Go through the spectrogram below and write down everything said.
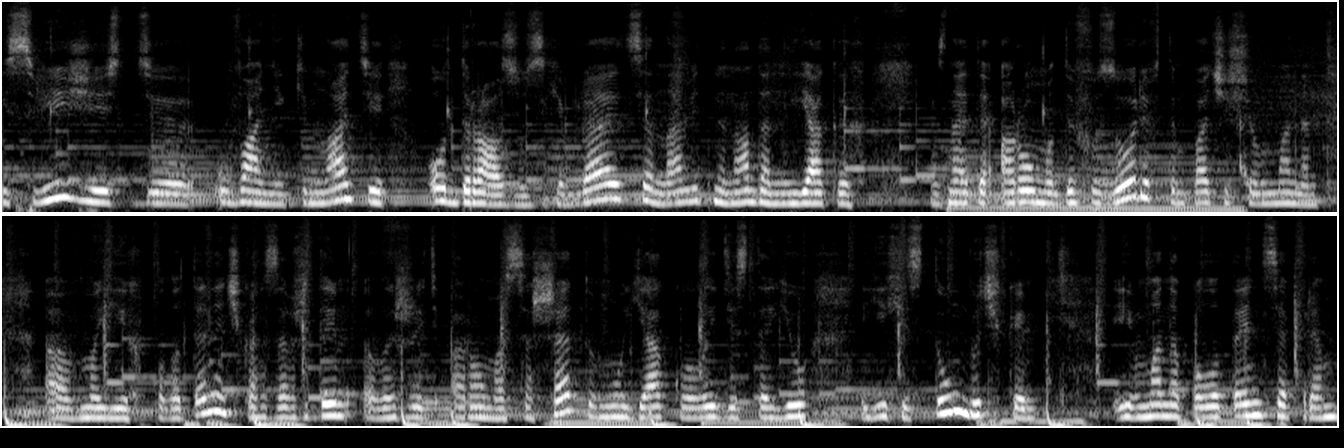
і свіжість е, у ванній кімнаті одразу з'являється. Навіть не треба ніяких, знаєте, аромодифузорів, тим паче, що в мене е, в моїх полотенечках завжди лежить арома саше, тому я коли дістаю їх із тумбочки. І в мене полотенця прям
